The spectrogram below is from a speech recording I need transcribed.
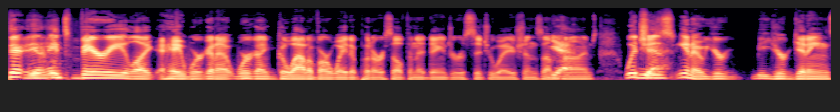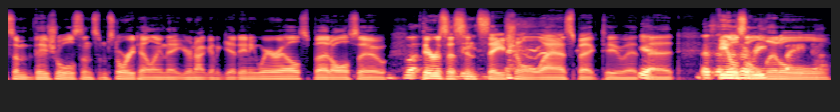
there You know what I mean? it's very like hey we're gonna we're gonna go out of our way to put ourselves in a dangerous situation sometimes which Yeah. is you know you're you're getting some visuals and some storytelling that you're not gonna get anywhere else but also but there's a reason- sensational aspect to it Yeah. that feels a reason little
